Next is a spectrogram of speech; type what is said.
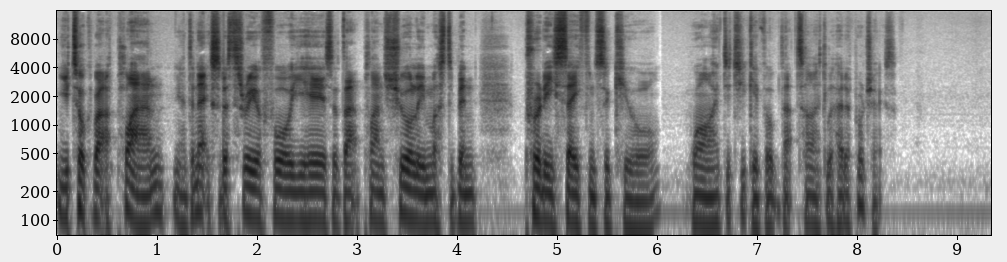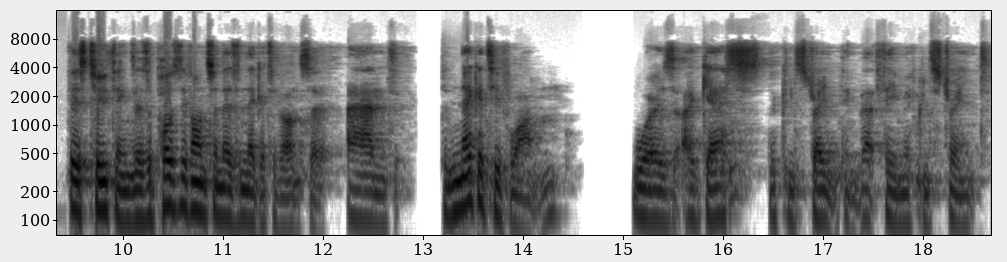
You talk about a plan. You know, the next sort of three or four years of that plan surely must have been pretty safe and secure. Why did you give up that title of head of projects? There's two things. There's a positive answer and there's a negative answer. And the negative one was, I guess, the constraint thing, that theme of constraint.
